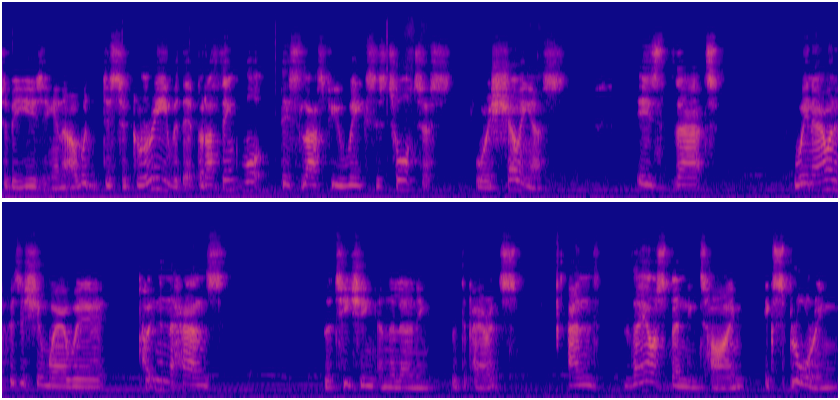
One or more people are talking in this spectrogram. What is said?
to be using, and I wouldn't disagree with it. But I think what this last few weeks has taught us, or is showing us, is that we're now in a position where we're putting in the hands the teaching and the learning with the parents, and they are spending time exploring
